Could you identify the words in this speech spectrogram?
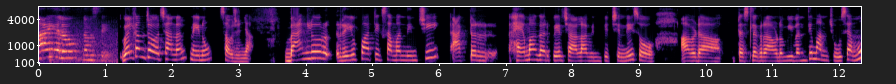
హాయ్ హలో నమస్తే వెల్కమ్ టు అవర్ ఛానల్ నేను సౌజన్య బెంగళూరు రేవ్ పార్టీకి సంబంధించి యాక్టర్ హేమ గారి పేరు చాలా వినిపించింది. సో ఆవిడ టెస్ట్లకు రావడం ఇవంతా మనం చూసాము.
